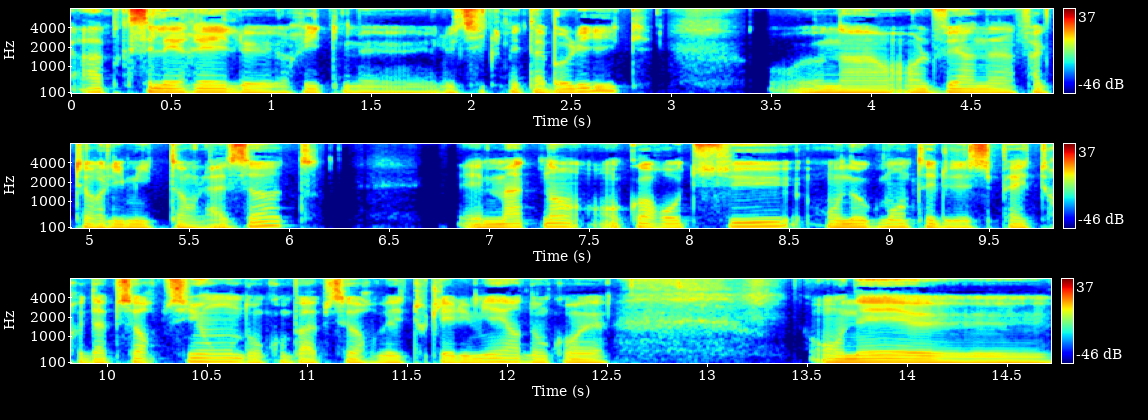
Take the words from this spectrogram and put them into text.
accéléré le rythme, le cycle métabolique. On a enlevé un facteur limitant, l'azote. Et maintenant, encore au-dessus, on a augmenté le spectre d'absorption, donc on peut absorber toutes les lumières, donc on, est euh,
